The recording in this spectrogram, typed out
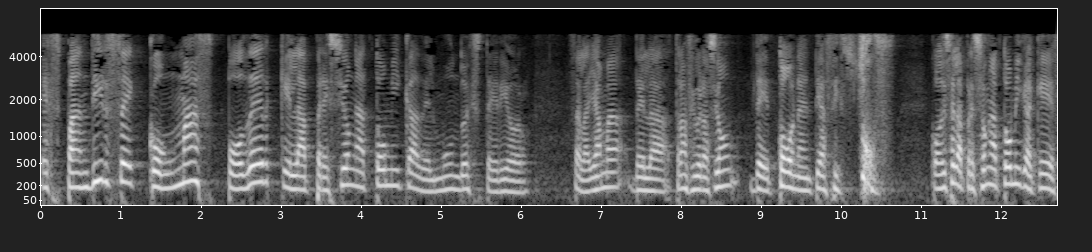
expandirse con más poder que la presión atómica del mundo exterior. O sea, la llama de la transfiguración detona en ti así. ¡suf! Cuando dice la presión atómica, ¿qué es?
